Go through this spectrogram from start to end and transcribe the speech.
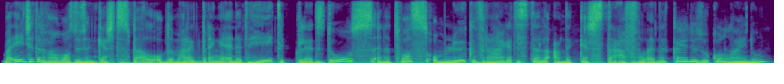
Maar eentje daarvan was dus een kerstspel op de markt brengen. En het heette Kletsdoos. En het was om leuke vragen te stellen aan de kersttafel. En dat kan je dus ook online doen.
